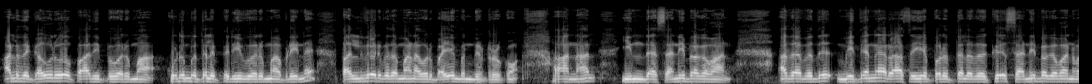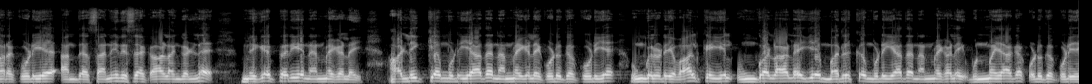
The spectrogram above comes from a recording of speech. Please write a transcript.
அல்லது கௌரவ பாதிப்பு வருமா? குடும்பத்தில் பிரிவு வருமா? அப்படின்னு பல்வேறு விதமான ஒரு பயம் இருந்துகிட்டு இருக்கும். ஆனால் இந்த சனி பகவான் அதாவது மிதன ராசியை பொறுத்தளவுக்கு சனி பகவான் வரக்கூடிய அந்த சனி திசை காலங்களில் மிகப்பெரிய நன்மைகளை அழிக்க முடியாத நன்மைகளை கொடுக்கக்கூடிய உங்களுடைய வாழ்க்கையில் உங்களாலேயே மறுக்க முடியாத நன்மைகளை உண்மையாக கொடுக்கக்கூடிய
